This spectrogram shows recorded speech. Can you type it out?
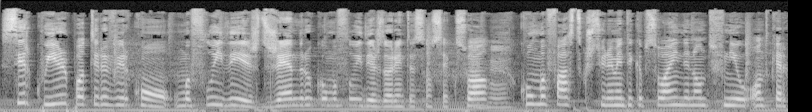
ser queer pode ter a ver com uma fluidez de género, com uma fluidez de orientação sexual, Uhum. com uma fase de questionamento em que a pessoa ainda não definiu onde quer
